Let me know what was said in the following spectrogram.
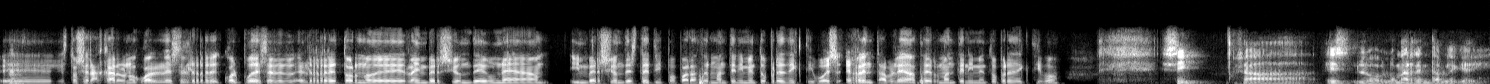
Eh, esto será caro, ¿no? ¿Cuál, es el ¿Cuál puede ser el retorno de la inversión de una inversión de este tipo para hacer mantenimiento predictivo? ¿Es, rentable hacer mantenimiento predictivo? Sí, o sea, es lo, más rentable que hay.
